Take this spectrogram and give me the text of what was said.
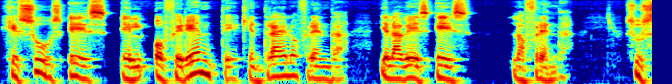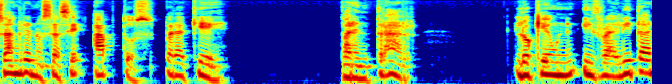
Jesús es el oferente, quien trae la ofrenda, y a la vez es la ofrenda. Su sangre nos hace aptos. ¿Para qué? Para entrar. Lo que un israelita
